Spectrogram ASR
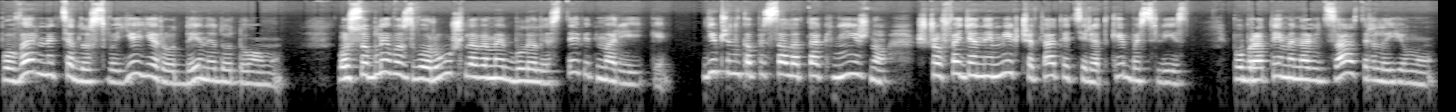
повернеться до своєї родини додому. Особливо зворушливими були листи від Марійки. Дівчинка писала так ніжно, що Федя не міг читати ці рядки без сліз. Побратими навіть заздрили йому.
